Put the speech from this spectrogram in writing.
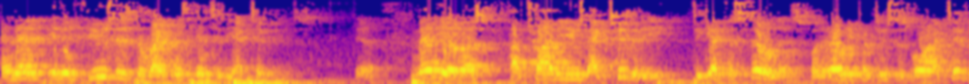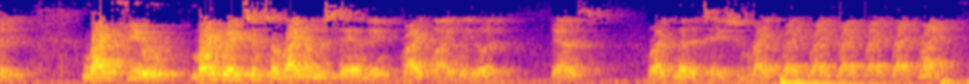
And then it infuses the rightness into the activities. Yeah? Many of us have tried to use activity to get the stillness, but it only produces more activity. Right view migrates into right understanding, right livelihood. Yes? Right meditation, right, right, right, right, right, right, right.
